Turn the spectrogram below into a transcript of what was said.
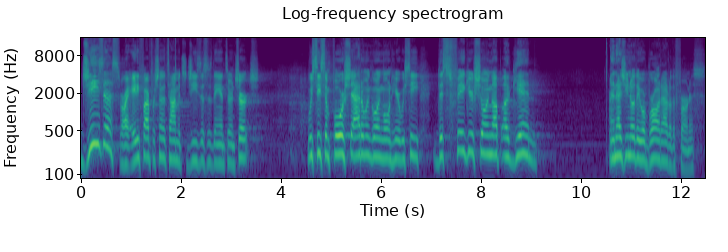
Jesus, right? 85% of the time, it's Jesus is the answer in church. We see some foreshadowing going on here. We see this figure showing up again. And as you know, they were brought out of the furnace,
